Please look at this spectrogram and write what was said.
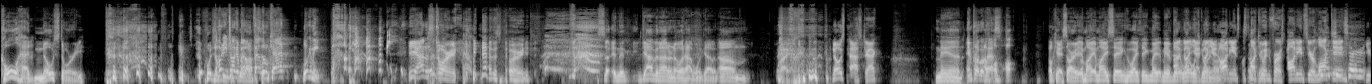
Cole had Mm-hmm. no story. which is Now, what are you talking complete about? A fat little cat? Look at me. he had a story. he had a story. So and then Gavin, I don't know what happened with Gavin. Um Right. Nosepass, Jack. man. And Provo of- Pass. of all- okay, sorry. Am I am I saying who I think may, may have done Uh, it? not What, what's yet, not going on? Audience, let's lock you in first. Audience, you're locked My in. You,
